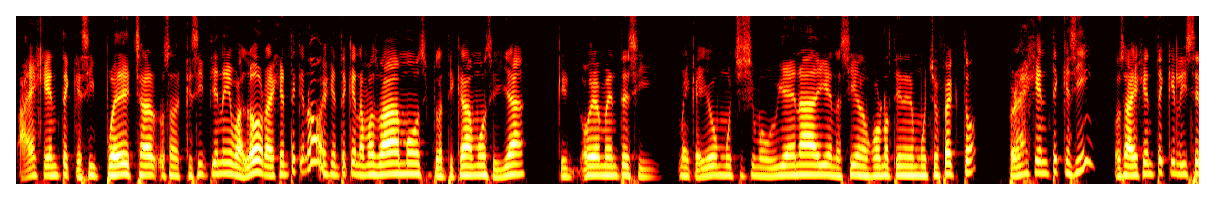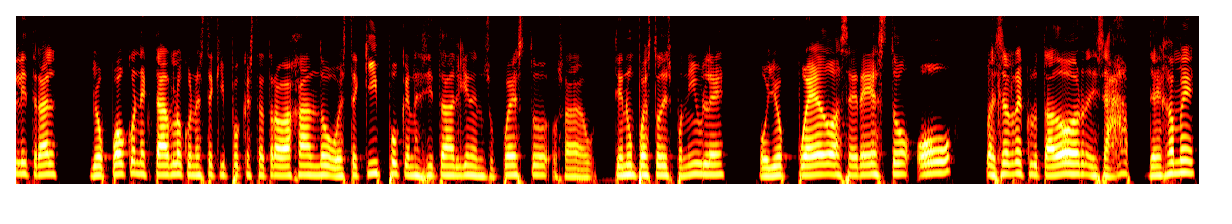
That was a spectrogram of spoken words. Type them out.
Hay gente que sí puede echar, o sea, que sí tiene valor, hay gente que no, hay gente que nada más vamos y platicamos y ya, que obviamente si me cayó muchísimo bien alguien así, a lo mejor no tiene mucho efecto, pero hay gente que sí. O sea, hay gente que le dice literal, yo puedo conectarlo con este equipo que está trabajando o este equipo que necesita alguien en su puesto, o sea, tiene un puesto disponible, o yo puedo hacer esto, o es el reclutador y dice, ah, déjame,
